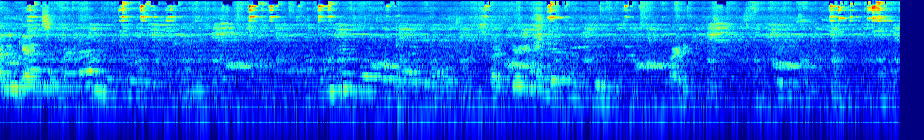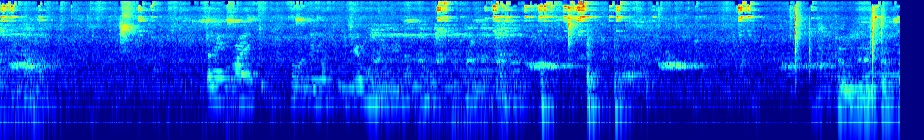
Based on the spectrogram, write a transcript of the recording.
ಅದು ಕ್ಯಾನ್ಸಲ್ ಸದ್ಯ ಇಷ್ಟು. ಟೈಮ್ ಆಯಿತು. ಅವ್ರದ್ದೇನೋ ಪೂಜೆ ಸ್ವಲ್ಪ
